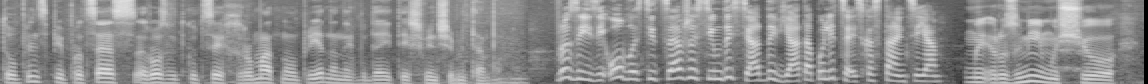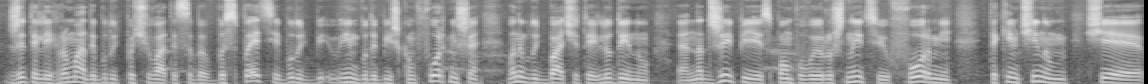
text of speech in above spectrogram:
то в принципі процес розвитку цих громад новоприєднаних буде йти швидшими темпами. В розрізі області це вже 79-та поліцейська станція. Ми розуміємо, що жителі громади будуть почувати себе в безпеці, будуть їм буде більш комфортніше. Вони будуть бачити людину е, на джипі з помповою рушницею в формі. Таким чином ще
